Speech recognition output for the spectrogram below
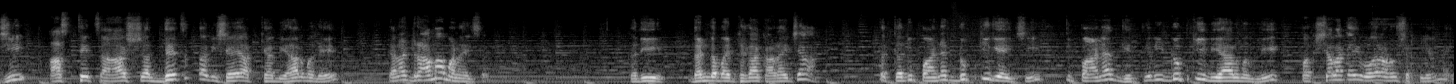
जी आस्थेचा श्रद्धेचा विषय अख्ख्या बिहारमध्ये त्याला ड्रामा म्हणायचं. कधी दंड बैठका काढायच्या तर कधी पाण्यात डुबकी घ्यायची ती पाण्यात घेतलेली डुबकी बिहारमधली पक्षाला काही वर आणू शकलेली नाही.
